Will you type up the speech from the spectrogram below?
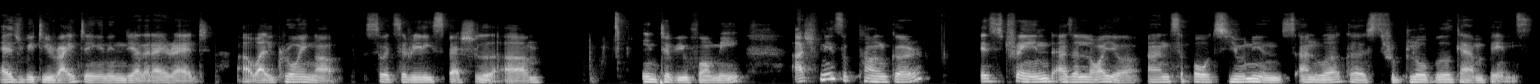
LGBT writing in India that I read uh, while growing up. So, it's a really special um, interview for me. Ashwini Sukthankar is trained as a lawyer and supports unions and workers through global campaigns.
